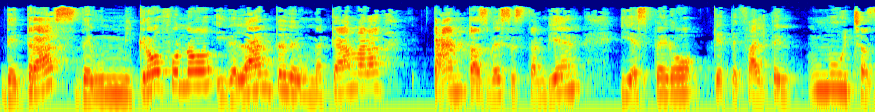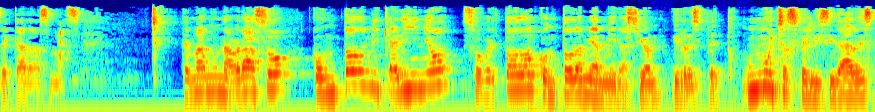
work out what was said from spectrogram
detrás de un micrófono y delante de una cámara, tantas veces también, y espero que te falten muchas décadas más. Te mando un abrazo con todo mi cariño, sobre todo con toda mi admiración y respeto. Muchas felicidades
